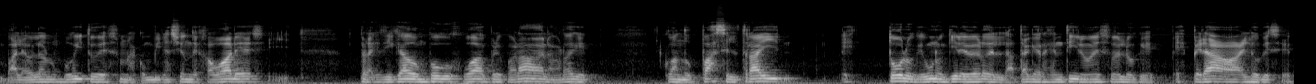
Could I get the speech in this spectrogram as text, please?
vale hablarlo un poquito, es una combinación de jaguares y practicado un poco jugada preparada. La verdad que cuando pase el try es todo lo que uno quiere ver del ataque argentino. Eso es lo que esperaba, es lo que se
